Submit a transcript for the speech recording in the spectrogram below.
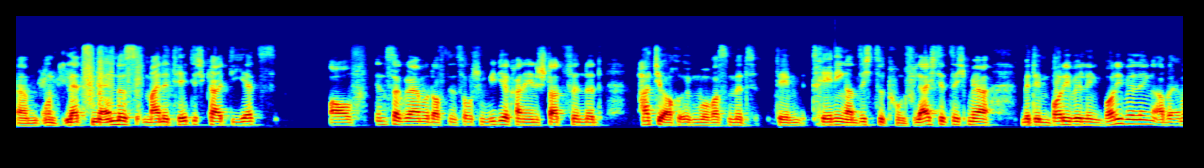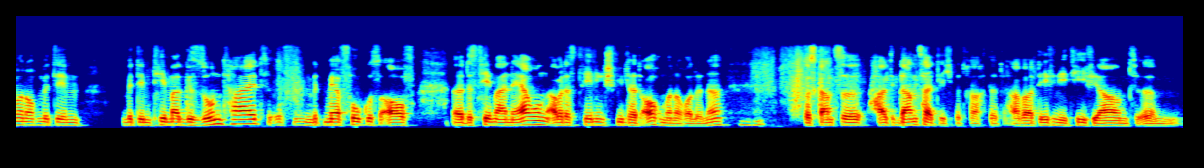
Ähm, und letzten Endes meine Tätigkeit, die jetzt auf Instagram oder auf den Social Media Kanälen stattfindet, hat ja auch irgendwo was mit dem Training an sich zu tun. Vielleicht jetzt nicht mehr mit dem Bodybuilding, Bodybuilding, aber immer noch mit dem mit dem Thema Gesundheit, mit mehr Fokus auf äh, das Thema Ernährung, aber das Training spielt halt auch immer eine Rolle. Ne? Mhm. Das Ganze halt ganzheitlich betrachtet, aber definitiv ja. Und ähm,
